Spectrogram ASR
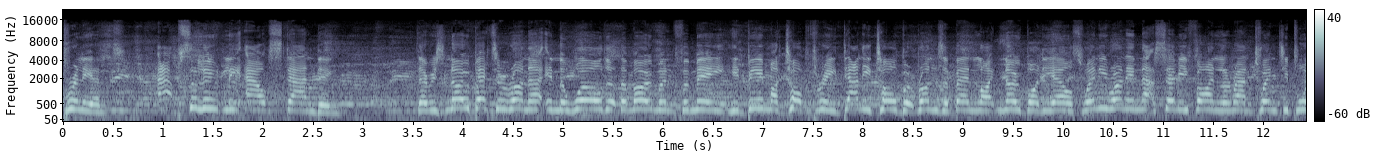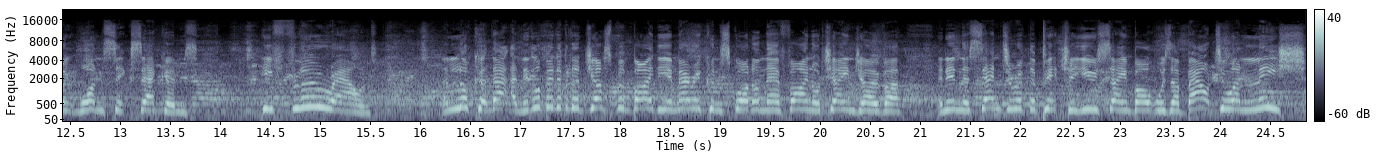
Brilliant, absolutely outstanding. There is no better runner in the world at the moment for me. He'd be in my top three. Danny Talbot runs a bend like nobody else. When he ran in that semi-final around 20.16 seconds, he flew round. And look at that, a little bit of an adjustment by the American squad on their final changeover. And in the center of the picture, Usain Bolt was about to unleash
